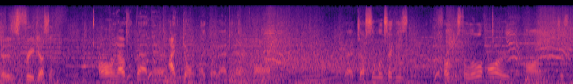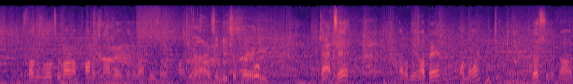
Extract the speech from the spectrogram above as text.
Yo, this is free, Justin. Oh, that was a bad nair. I don't like that bad nair at all. Yeah, Justin looks like he's focused a little hard on just focused a little too hard on punish, not really thinking about neutral. punch. Nah, he's a neutral player, dude. That's it. That'll be an up air. One more. Goes for the none.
